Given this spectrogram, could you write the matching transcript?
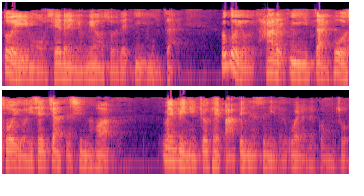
对于某些人有没有所谓的意义在？如果有它的意义在，或者说有一些价值性的话。Maybe 你就可以把它变成是你的未来的工作，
